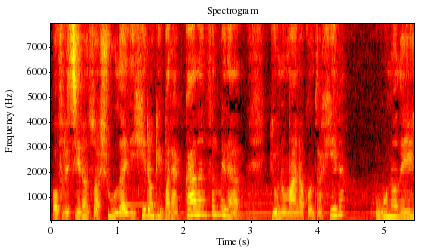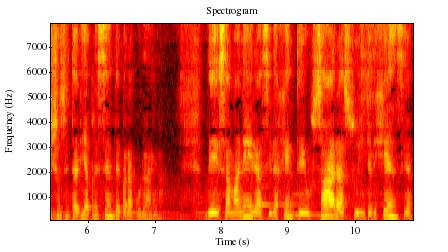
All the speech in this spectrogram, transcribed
ofrecieron su ayuda y dijeron que para cada enfermedad que un humano contrajera, uno de ellos estaría presente para curarla. De esa manera, si la gente usara su inteligencia,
